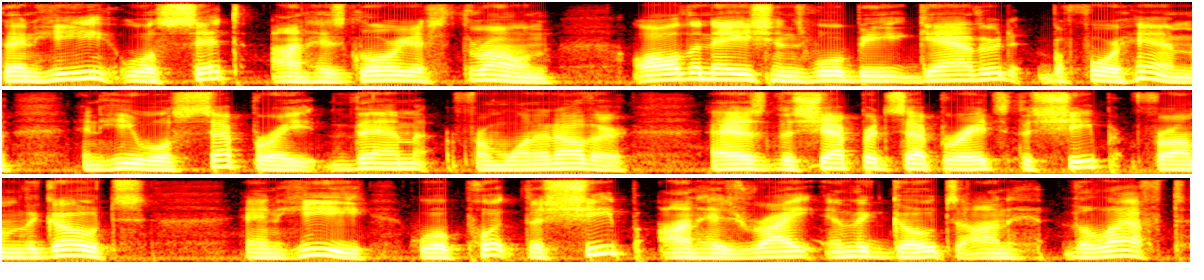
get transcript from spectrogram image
then he will sit on his glorious throne. All the nations will be gathered before him, and he will separate them from one another, as the shepherd separates the sheep from the goats and he will put the sheep on his right and the goats on the left.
